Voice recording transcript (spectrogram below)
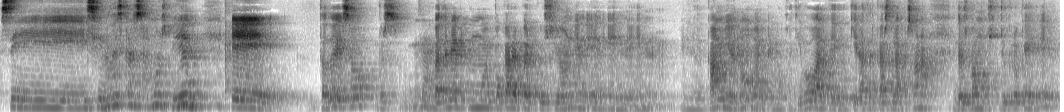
si, si no descansamos bien, eh, todo eso pues, Claro. va a tener muy poca repercusión en, en- en- en- el cambio, ¿no? en objetivo al que quiera acercarse la persona. Entonces, vamos, yo creo que,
